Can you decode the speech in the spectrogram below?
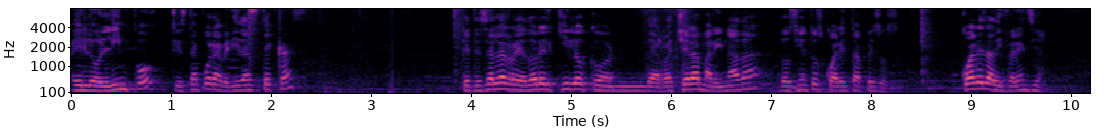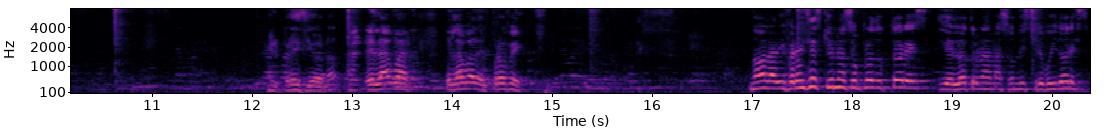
El Olimpo, que está por Avenida Aztecas. Que te sale alrededor el kilo con de arrachera marinada, 240 pesos. ¿Cuál es la diferencia? El precio, ¿no? El agua, el agua del profe. No, la diferencia es que unos son productores y el otro nada más son distribuidores.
